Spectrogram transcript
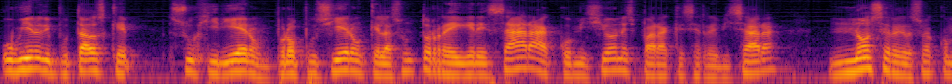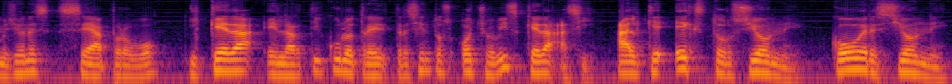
Hubieron diputados que sugirieron, propusieron que el asunto regresara a comisiones para que se revisara no se regresó a comisiones, se aprobó y queda el artículo 308 bis, queda así. Al que extorsione, coercione,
